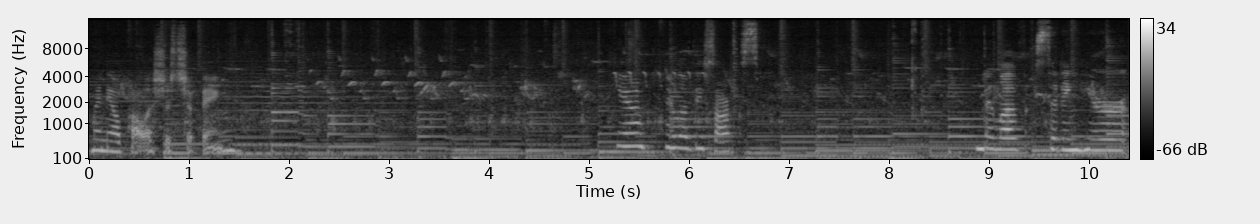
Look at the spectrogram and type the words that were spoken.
My nail polish is chipping. Yeah, I love these socks. And I love sitting here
